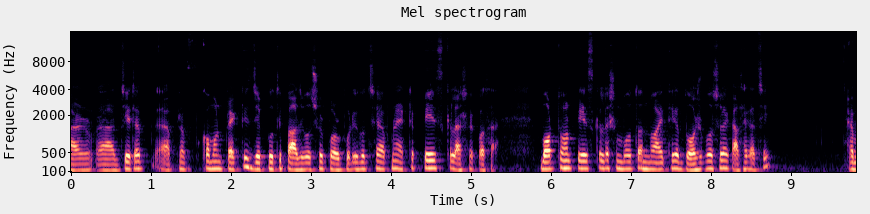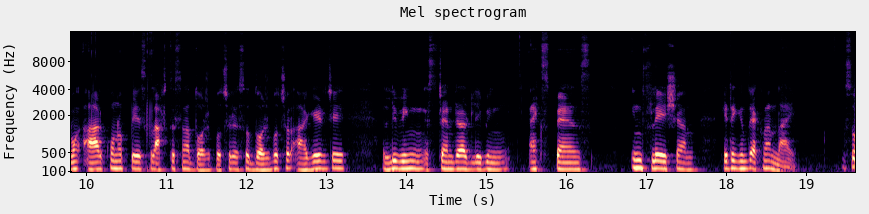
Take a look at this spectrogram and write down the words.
আর যেটা আপনার কমন প্র্যাকটিস যে প্রতি পাঁচ বছর পরপরই হচ্ছে আপনার একটা পে স্কেল আসার কথা। বর্তমান পে স্কেলটা সম্ভবত নয় থেকে দশ বছরের কাছাকাছি এবং আর কোনো পে স্কেল আসতেছে না দশ বছরে। সো দশ বছর আগের যে living standard living expense inflation এটা কিন্তু এখন আর নাই। সো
